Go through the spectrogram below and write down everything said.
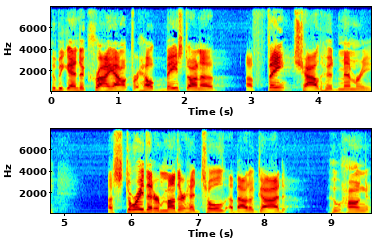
who began to cry out for help based on a, a faint childhood memory, a story that her mother had told about a God who hung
